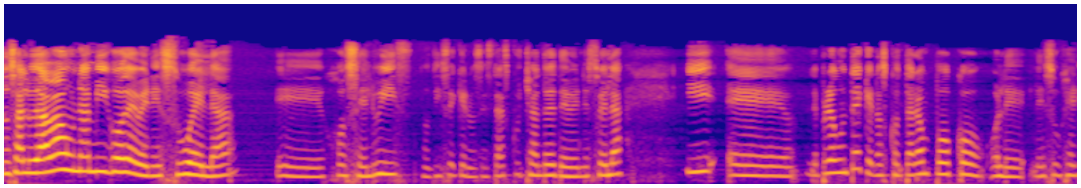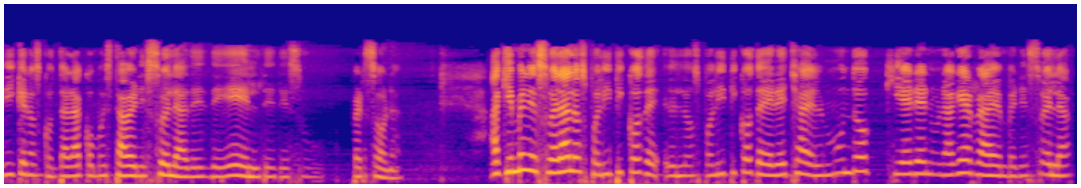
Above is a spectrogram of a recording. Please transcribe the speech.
Nos saludaba un amigo de Venezuela eh, José Luis, nos dice que nos está escuchando desde Venezuela, y eh, le pregunté que nos contara un poco, o le, sugerí que nos contara cómo está Venezuela desde él, desde su persona. Aquí en Venezuela los políticos de, los políticos de derecha del mundo quieren una guerra en Venezuela.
